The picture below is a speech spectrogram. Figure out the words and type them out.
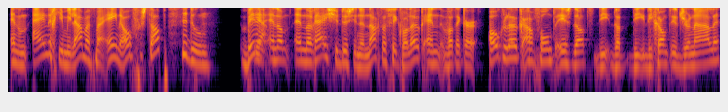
En dan eindig je Milaan met maar één overstap. te doen. Binnen, Ja. en, dan, en dan reis je dus in de nacht. Dat vind ik wel leuk. En wat ik er ook leuk aan vond, is dat die, dat die, die krant in het journalen.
